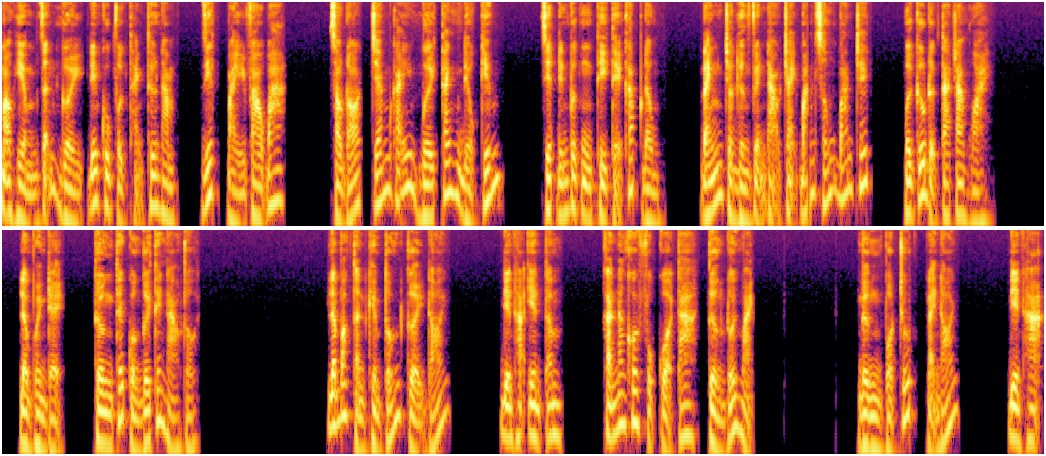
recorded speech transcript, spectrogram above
Mạo hiểm dẫn người đến khu vực thành thứ năm, giết bảy vào ba, sau đó chém gãy mười thanh điều kiếm, giết đến bực thi thể khắp đồng, đánh cho lường viện đạo chạy bán sống bán chết, mới cứu được ta ra ngoài. Lâm huynh đệ, thường thế của ngươi thế nào rồi? Lâm Bắc Thần khiêm tốn cười nói, Điện hạ yên tâm, khả năng khôi phục của ta tương đối mạnh. Ngừng một chút lại nói, Điện hạ,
